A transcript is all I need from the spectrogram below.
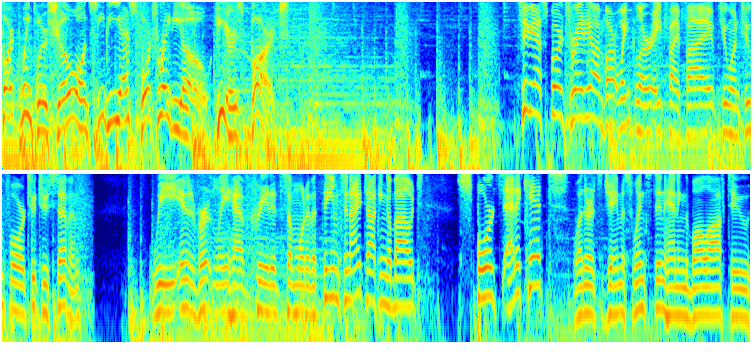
Bart Winkler Show on CBS Sports Radio. Here's Bart. CBS Sports Radio, I'm Bart Winkler, 855-212-4227. We inadvertently have created somewhat of a theme tonight talking about sports etiquette, whether it's Jameis Winston handing the ball off to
